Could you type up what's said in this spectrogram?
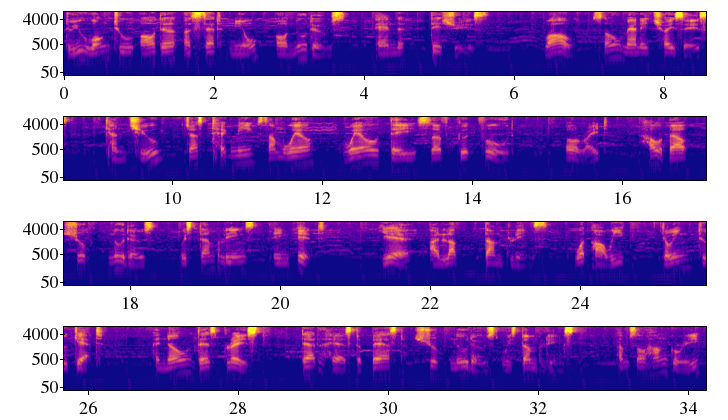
Do you want to order a set meal or noodles and dishes? Wow, so many choices. Can't you just take me somewhere where they serve good food? Alright, how about soup noodles with dumplings in it? Yeah, I love dumplings. What are we going to get? I know this place that has the best soup noodles with dumplings. I'm so hungry.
